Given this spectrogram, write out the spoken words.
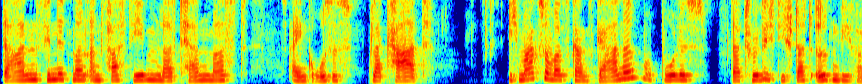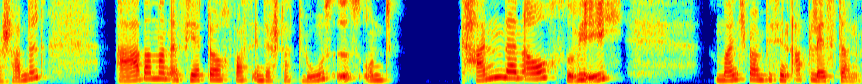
dann findet man an fast jedem Laternenmast ein großes Plakat. Ich mag sowas ganz gerne, obwohl es natürlich die Stadt irgendwie verschandelt aber man erfährt doch, was in der Stadt los ist und kann dann auch, so wie ich, manchmal ein bisschen ablästern.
